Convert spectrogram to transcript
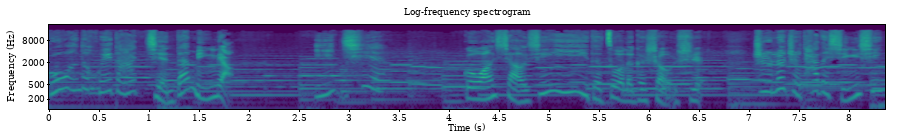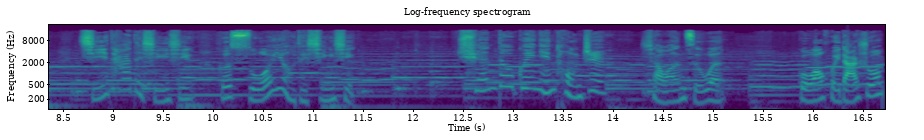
国王的回答简单明了：一切。国王小心翼翼地做了个手势，指了指他的行星、其他的行星和所有的星星，全都归您统治。小王子问。国王回答说：“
